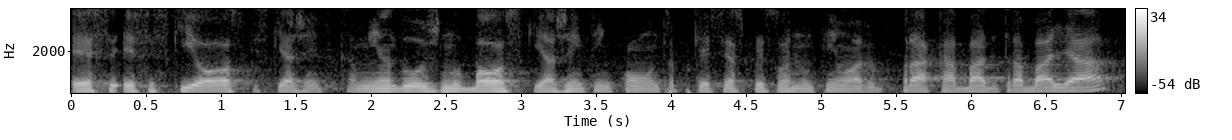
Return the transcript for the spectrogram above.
esse, esses quiosques que a gente caminhando hoje no bosque a gente encontra, porque se as pessoas não tinham hora para acabar de trabalhar,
